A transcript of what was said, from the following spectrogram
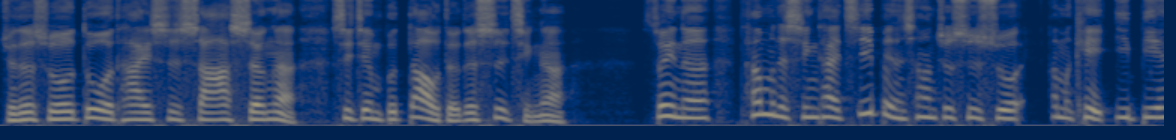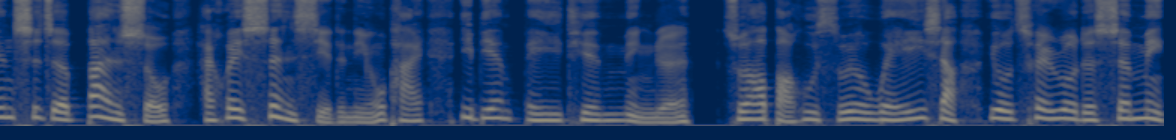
觉得说堕胎是杀生啊，是一件不道德的事情啊。所以呢，他们的心态基本上就是说，他们可以一边吃着半熟还会渗血的牛排，一边悲天悯人，说要保护所有微小又脆弱的生命。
